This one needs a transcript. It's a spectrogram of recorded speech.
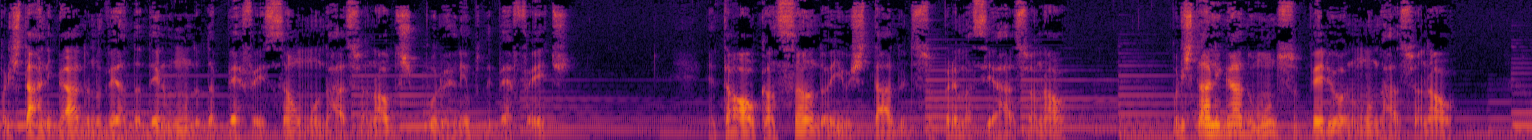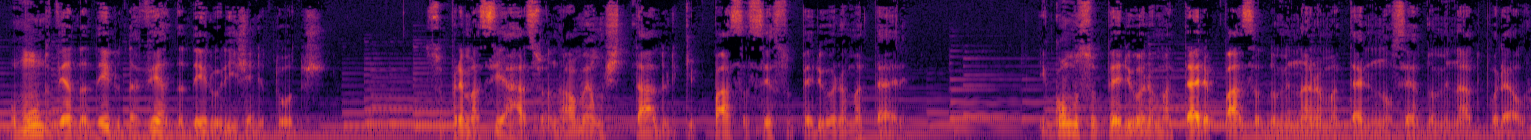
por estar ligado no verdadeiro mundo da perfeição, o mundo racional dos puros, limpos e perfeitos. Então, alcançando aí o estado de supremacia racional, por estar ligado ao mundo superior, no mundo racional, o mundo verdadeiro da verdadeira origem de todos. Supremacia racional é um estado de que passa a ser superior à matéria e como superior a matéria passa a dominar a matéria e não ser dominado por ela.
